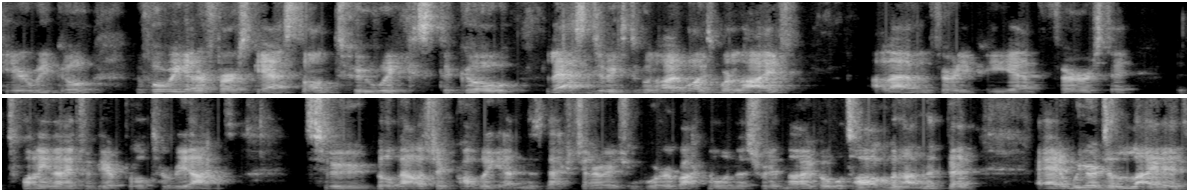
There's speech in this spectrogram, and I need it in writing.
here we go. Before we get our first guest on, two weeks to go. Less than two weeks to go now, boys. We're live. 11.30 p.m. Thursday, the 29th of April, to react to Bill Belichick probably getting his next generation quarterback knowing this right now. But we'll talk about that in a bit. Uh, we are delighted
